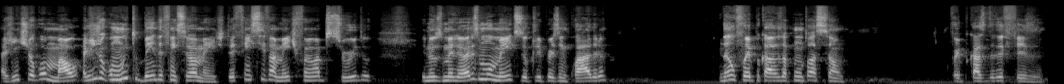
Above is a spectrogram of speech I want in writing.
A gente jogou mal, a gente jogou muito bem defensivamente. Defensivamente foi um absurdo. E nos melhores momentos do Clippers em quadra, não foi por causa da pontuação, foi por causa da defesa.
